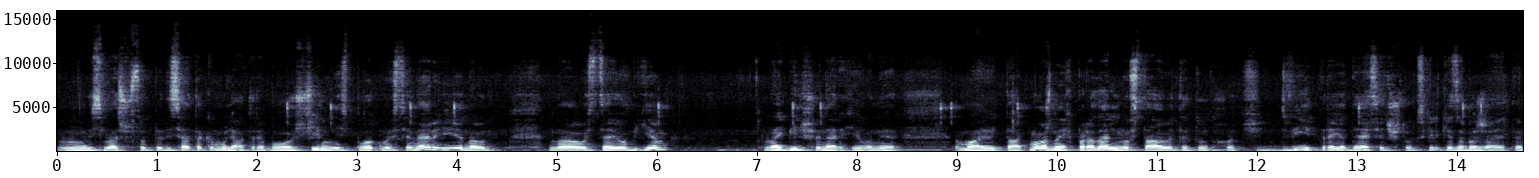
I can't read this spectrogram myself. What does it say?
18650 акумулятори, бо щільність плотність енергії на, на ось цей об'єм найбільше енергії вони мають. Так, можна їх паралельно ставити тут, хоч 2, 3, 10 штук, скільки забажаєте.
